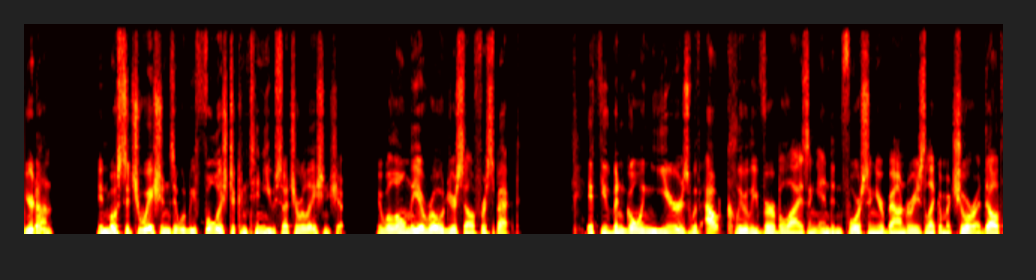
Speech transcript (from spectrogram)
you're done. In most situations, it would be foolish to continue such a relationship. It will only erode your self respect. If you've been going years without clearly verbalizing and enforcing your boundaries like a mature adult,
